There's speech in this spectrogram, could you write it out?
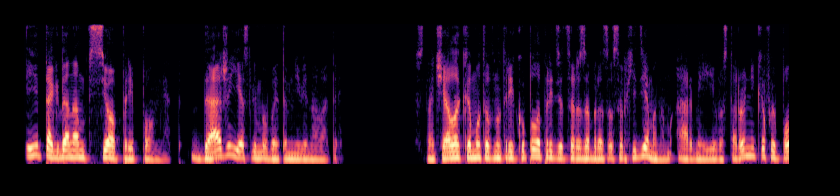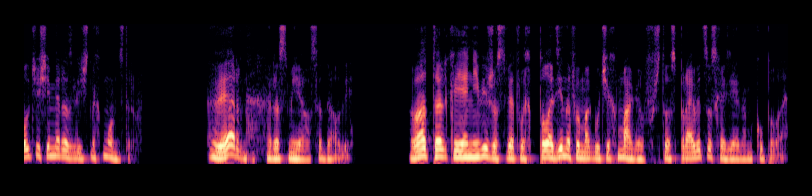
И тогда нам все припомнят, даже если мы в этом не виноваты. Сначала кому-то внутри купола придется разобраться с архидемоном, армией его сторонников и полчищами различных монстров. «Верно», — рассмеялся Далви. «Вот только я не вижу светлых паладинов и могучих магов, что справятся с хозяином купола.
